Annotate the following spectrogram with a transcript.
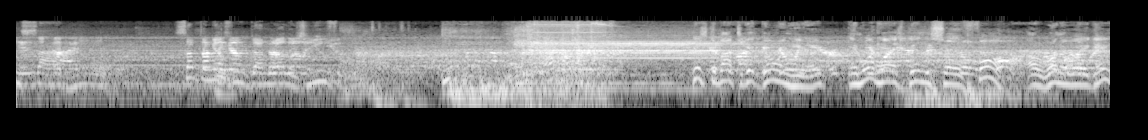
inside more. Something else we've done well is use it. Just about to get going here in what has been so far a runaway game.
